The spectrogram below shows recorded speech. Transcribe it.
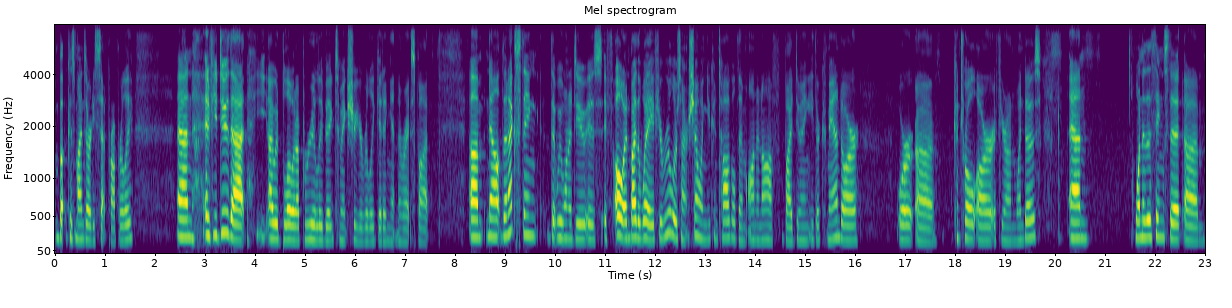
but because mine's already set properly. And, and if you do that, I would blow it up really big to make sure you're really getting it in the right spot. Um, now, the next thing that we want to do is if, oh, and by the way, if your rulers aren't showing, you can toggle them on and off by doing either Command R or uh, Control R if you're on Windows. And one of the things that um,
